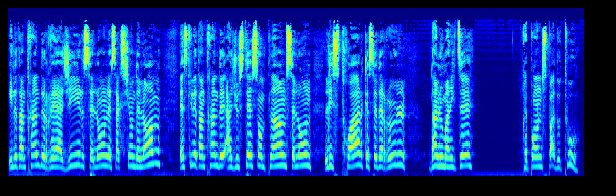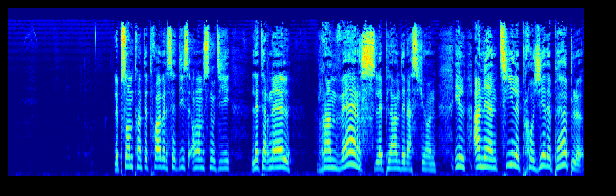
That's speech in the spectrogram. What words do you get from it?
il est en train de réagir selon les actions de l'homme? Est-ce qu'il est en train d'ajuster son plan selon l'histoire qui se déroule dans l'humanité? Réponse pas du tout. Le psaume 33, verset 10 et 11 nous dit L'Éternel renverse les plans des nations, il anéantit les projets des peuples.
